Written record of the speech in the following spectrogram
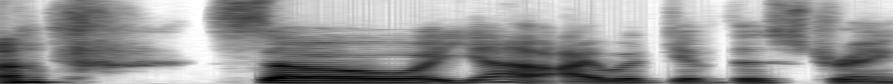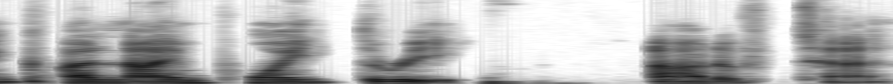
so yeah, I would give this drink a 9.3 out of 10.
